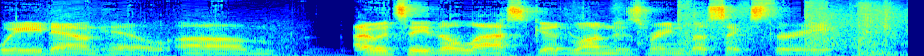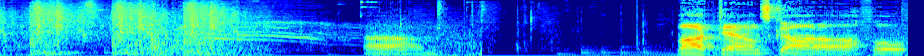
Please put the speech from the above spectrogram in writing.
way downhill. Um, I would say the last good one is Rainbow Six Three. Um, Lockdown's god awful.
